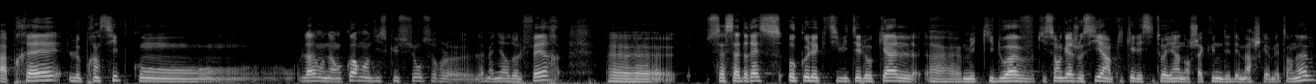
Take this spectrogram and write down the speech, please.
Après, le principe qu'on là, on est encore en discussion sur la manière de le faire. Euh, ça s'adresse aux collectivités locales, euh, mais qui qui s'engagent aussi à impliquer les citoyens dans chacune des démarches qu'elles mettent en œuvre.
